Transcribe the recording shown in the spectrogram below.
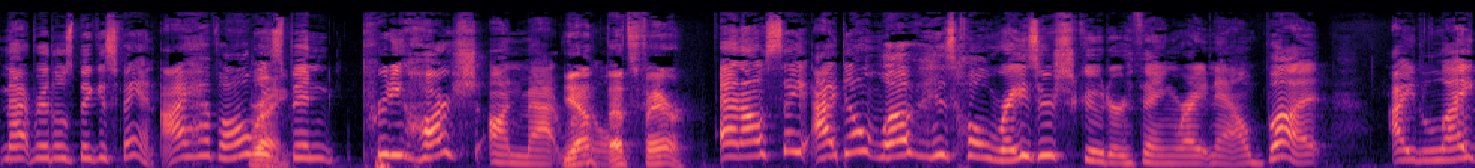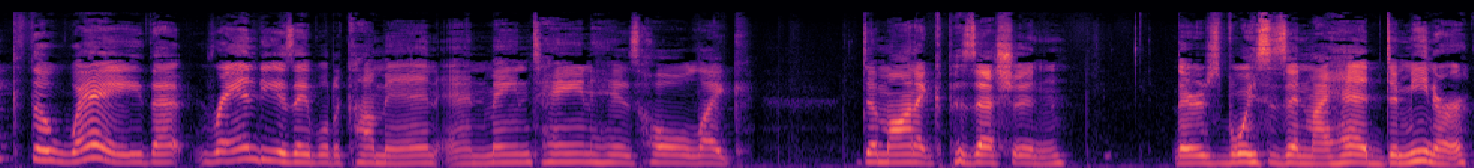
Matt Riddle's biggest fan. I have always Right. been pretty harsh on Matt Riddle. Yeah, that's fair. And I'll say I don't love his whole razor scooter thing right now, but I like the way that Randy is able to come in and maintain his whole like demonic possession. There's voices in my head demeanor.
